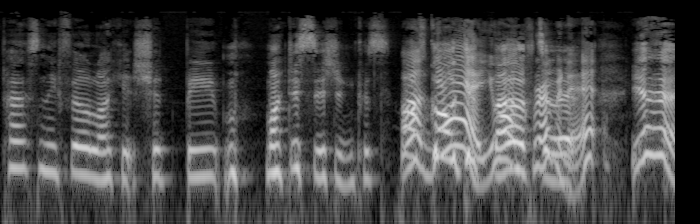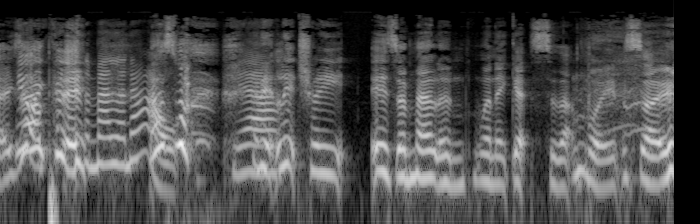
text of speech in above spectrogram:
personally feel like it should be my decision because Well, I've got yeah, to give you are birth to it. it. Yeah, You exactly. push the melon out. What, Yeah. and it literally is a melon when it gets to that point. So,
